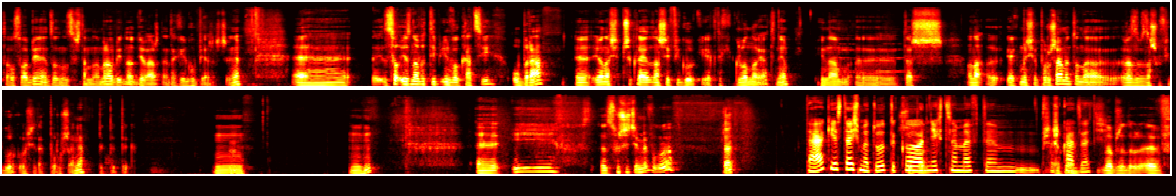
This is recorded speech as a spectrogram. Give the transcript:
to osłabienie, to coś tam nam robi, no nieważne, takie głupie rzeczy, nie? E, jest nowy typ inwokacji, Ubra e, i ona się przykleja do naszej figurki, jak taki glonojad, nie? I nam też ona, jak my się poruszamy, to ona razem z naszą figurką się tak porusza, nie? Pyk, pyk, pyk. Mm. Mhm. E, I słyszycie mnie w ogóle? Tak? Tak, jesteśmy tu, tylko Super. nie chcemy w tym przeszkadzać. Okay. Dobrze, dobrze. E, w,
